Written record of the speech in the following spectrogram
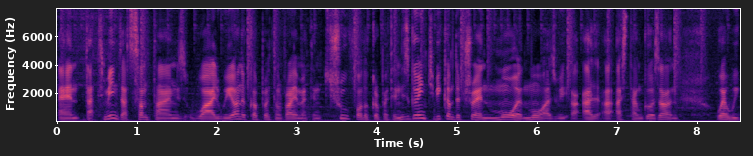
And that means that sometimes while we are in a corporate environment and true for the corporate and it's going to become the trend more and more as we as, as time goes on where we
